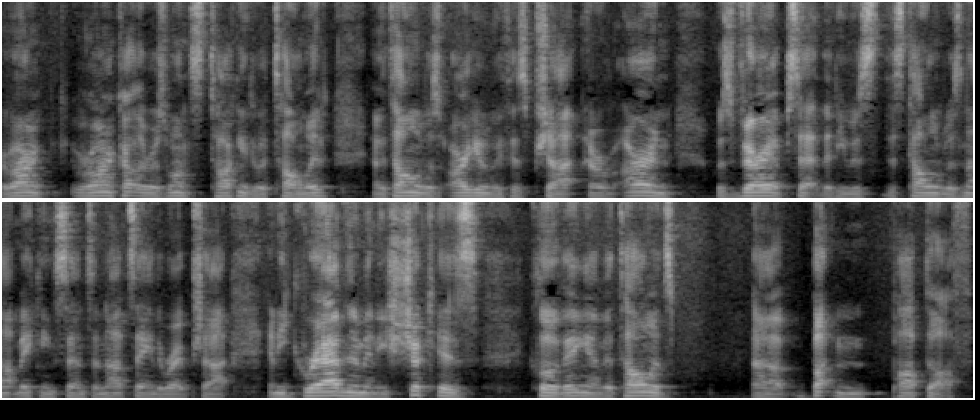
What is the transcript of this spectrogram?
Rav Aaron, Rav Aaron Kotler was once talking to a Talmid, and the Talmid was arguing with his pshat, and Rav Aaron was very upset that he was this Talmid was not making sense and not saying the right pshat, and he grabbed him and he shook his clothing, and the Talmid's uh, button popped off.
